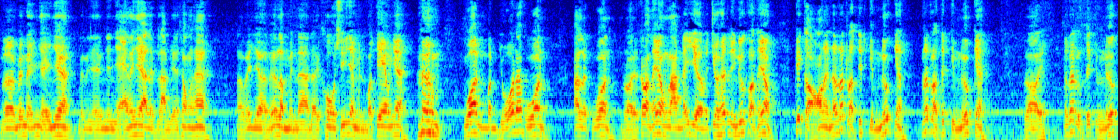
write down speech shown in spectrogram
Rồi bên này cũng vậy nha. Bên này nhẹ nhẹ thôi nha. Làm vậy xong rồi ha. Rồi bây giờ nữa là mình à, đợi khô xí nha. Mình bỏ treo nha. Quên mình vũa đó quên. À là quên. Rồi các bạn thấy không? Làm nãy giờ mà chưa hết ly nước các bạn thấy không? Cái cọ này nó rất là tiết kiệm nước nha. Rất là tiết kiệm nước nha rồi nó rất là tiết kiệm nước.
